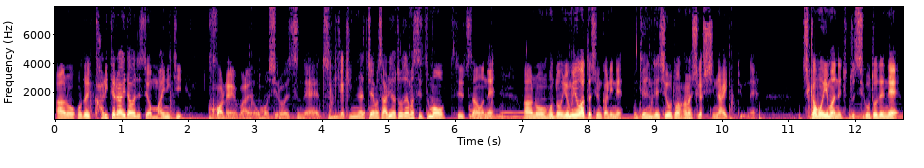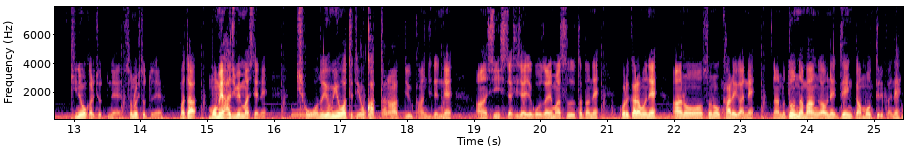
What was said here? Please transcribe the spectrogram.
あの本当に借りてる間はですよ、毎日、これは面白いですね、次が気になっちゃいます、ありがとうございます、いつも、つゆさんはね、あの本当、読み終わった瞬間にね、全然仕事の話がしないっていうね、しかも今ね、ちょっと仕事でね、昨日からちょっとね、その人とね、また揉め始めましてね、ちょうど読み終わっててよかったなっていう感じでね、安心した次第でございます。ただね、これからもね、あのその彼がね、あのどんな漫画をね、前巻持ってるかね、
